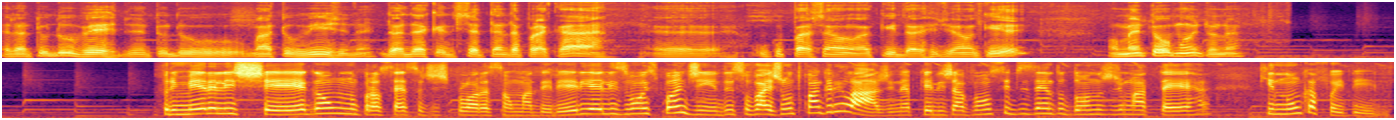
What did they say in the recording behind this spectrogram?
era tudo verde, né? tudo mato virgem. Né? Da década de 70 para cá, é, ocupação aqui da região aqui aumentou muito. Né? Primeiro eles chegam no processo de exploração madeireira e eles vão expandindo. Isso vai junto com a grilagem, né? porque eles já vão se dizendo donos de uma terra que nunca foi deles.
